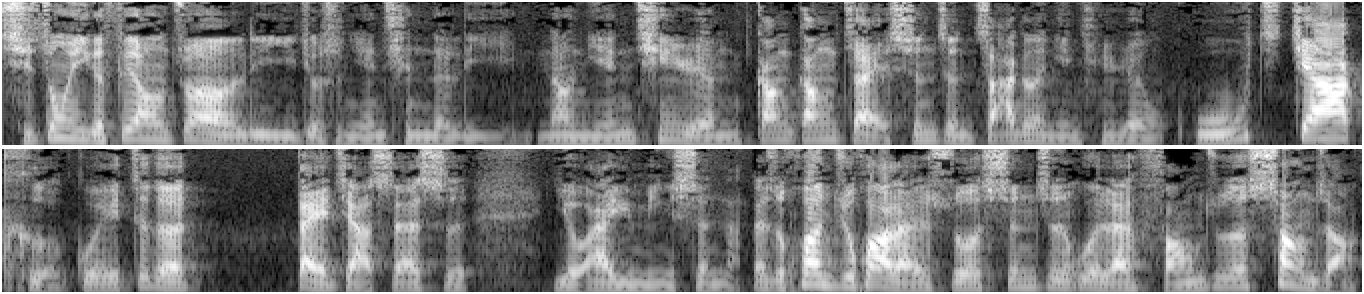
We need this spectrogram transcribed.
其中一个非常重要的利益就是年轻人的利益，让年轻人刚刚在深圳扎根的年轻人无家可归，这个代价实在是有碍于民生呐。但是换句话来说，深圳未来房租的上涨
